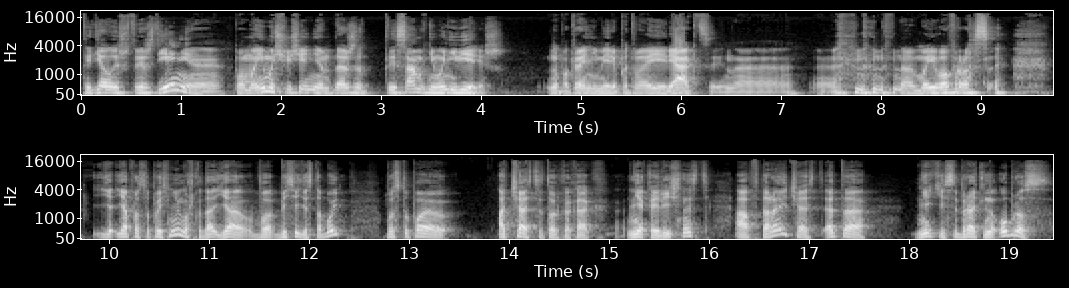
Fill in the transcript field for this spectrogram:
Ты делаешь утверждение, по моим ощущениям, даже ты сам в него не веришь. Ну, по крайней мере, по твоей реакции на, э, на мои вопросы. Я, я просто поясню немножко, да, я в беседе с тобой выступаю отчасти только как некая личность, а вторая часть — это некий собирательный образ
